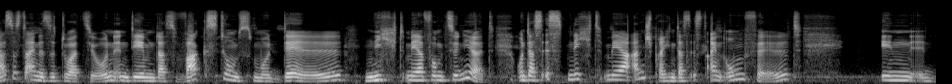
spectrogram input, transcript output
das ist eine Situation, in dem das Wachstumsmodell nicht mehr funktioniert. Und das ist nicht mehr ansprechend. Das ist ein Umfeld, in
